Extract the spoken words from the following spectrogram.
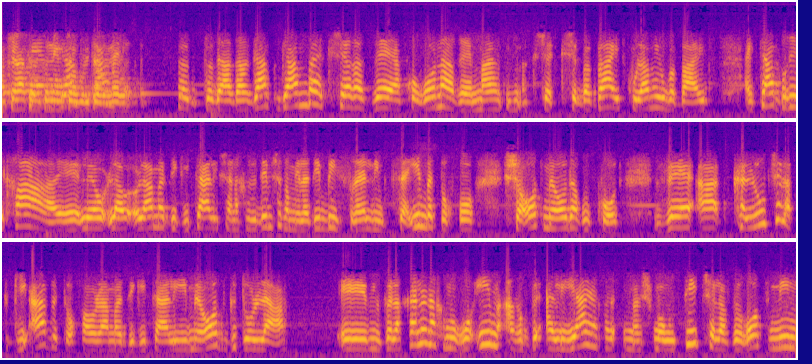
מכירה את כן, הנתונים טוב יותר ממני. תודה, גם, גם בהקשר הזה, הקורונה הרי, מה, כש, כשבבית, כולם היו בבית, הייתה בריחה אה, לעולם הדיגיטלי, שאנחנו יודעים שגם ילדים בישראל נמצאים בתוכו שעות מאוד ארוכות, והקלות של הפגיעה בתוך העולם הדיגיטלי היא מאוד גדולה. אמ, ולכן אנחנו רואים הרבה, עלייה משמעותית של עבירות מין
